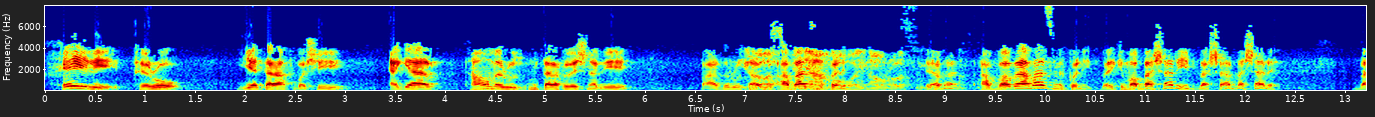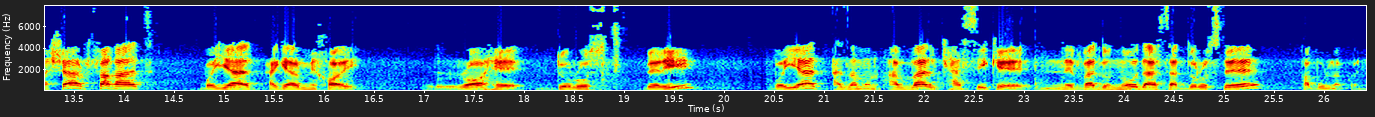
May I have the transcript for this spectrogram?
خیلی پرو یه طرف باشی اگر تمام روز اون طرف بشنوی فردا رو عوض می‌کنی. عوض عوض می‌کنید برای که ما بشریم. بشر بشره. بشر فقط باید اگر می‌خوای راه درست بری باید از همون اول کسی که 99 درصد درسته قبول نکنی.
